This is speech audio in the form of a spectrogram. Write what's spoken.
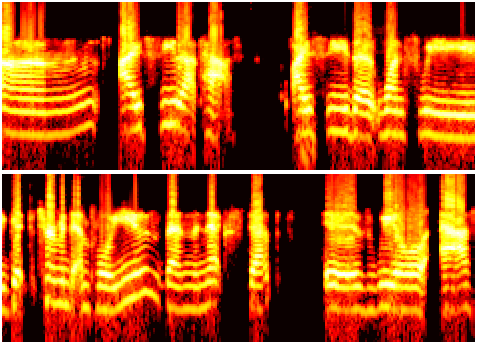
um, I see that path. I see that once we get determined employees, then the next step is we'll ask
